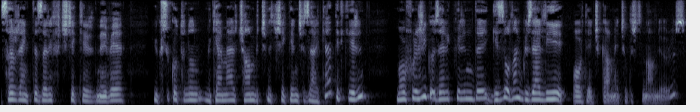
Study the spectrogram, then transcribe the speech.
sarı renkte zarif çiçeklerini ve yüksük otunun mükemmel çam biçimli çiçeklerini çizerken bitkilerin morfolojik özelliklerinde gizli olan güzelliği ortaya çıkarmaya çalıştığını anlıyoruz.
